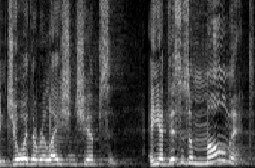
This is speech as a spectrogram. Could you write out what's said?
enjoyed the relationships. And, and yet, this is a moment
